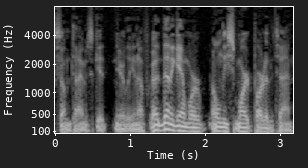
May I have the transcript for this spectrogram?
sometimes get nearly enough. Uh, then again, we're only smart part of the time.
